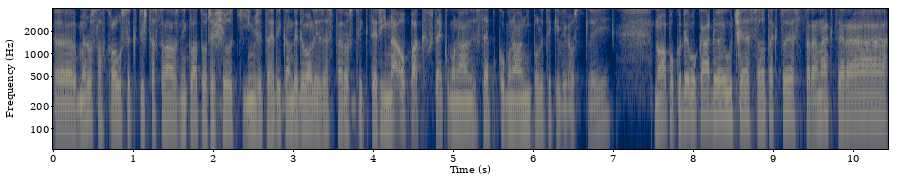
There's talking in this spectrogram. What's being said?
Eh, Miroslav Kalousek, když ta strana vznikla, to řešil tím, že tehdy kandidovali ze starosty, kteří naopak v té komunální, z té komunální politiky vyrostli. No a pokud jde o KDU ČSL, tak to je strana, která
